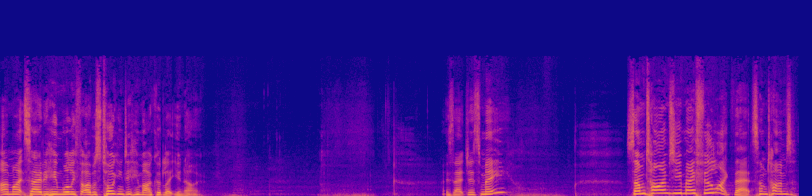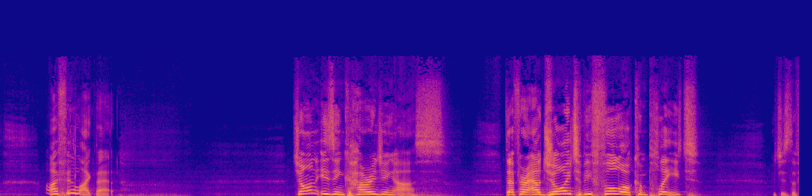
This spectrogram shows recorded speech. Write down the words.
I might say to him, Well, if I was talking to him, I could let you know. Is that just me? Sometimes you may feel like that. Sometimes I feel like that. John is encouraging us that for our joy to be full or complete, which is the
